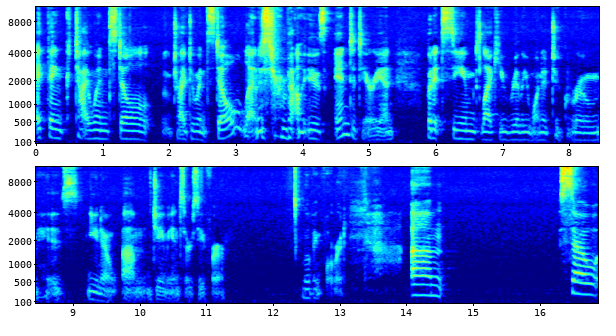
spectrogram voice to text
I think Tywin still tried to instill Lannister values into Tyrion, but it seemed like he really wanted to groom his, you know, um, Jaime and Cersei for moving forward. Um, so,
